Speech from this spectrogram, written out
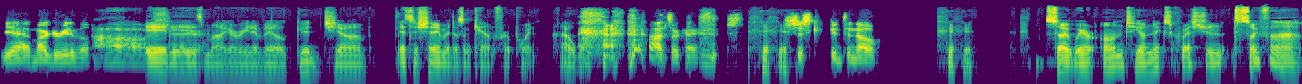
Yeah, Margaritaville. Oh, It sure. is Margaritaville. Good job. It's a shame it doesn't count for a point. Oh well. It's okay. It's just good to know. so we're on to your next question. So far,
